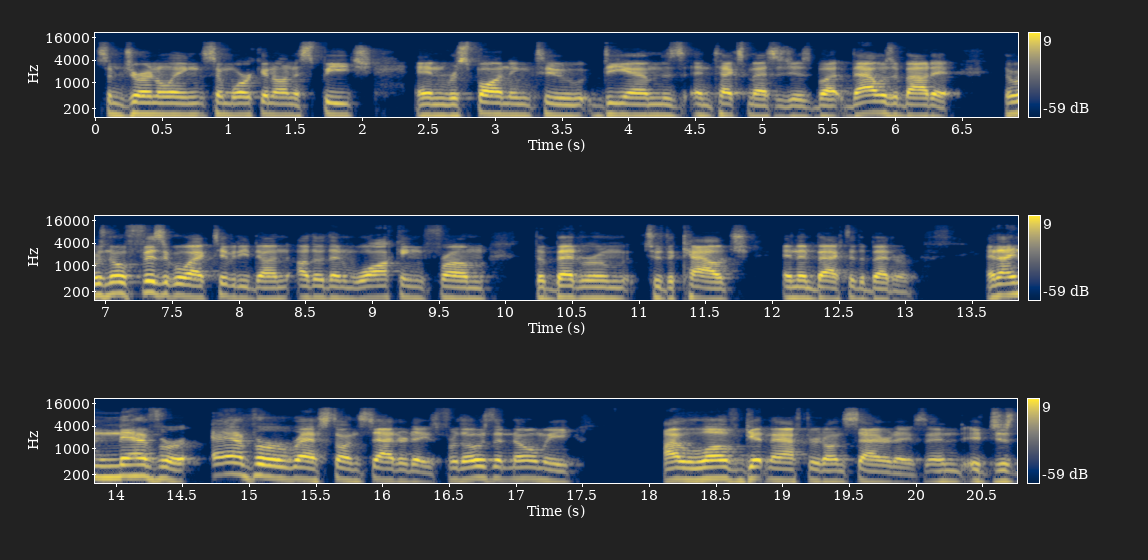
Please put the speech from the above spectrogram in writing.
some journaling, some working on a speech and responding to DMs and text messages, but that was about it. There was no physical activity done other than walking from the bedroom to the couch and then back to the bedroom. And I never, ever rest on Saturdays. For those that know me, I love getting after it on Saturdays, and it just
